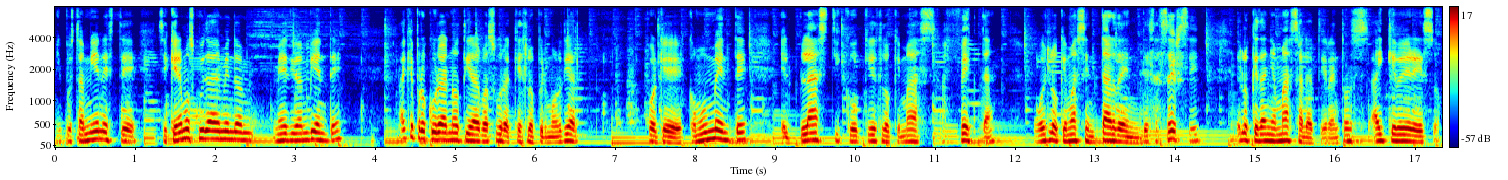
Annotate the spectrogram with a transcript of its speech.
Y pues también este si queremos cuidar del medio ambiente, hay que procurar no tirar basura, que es lo primordial. Porque comúnmente el plástico, que es lo que más afecta, o es lo que más se tarda en deshacerse, es lo que daña más a la tierra. Entonces hay que ver eso.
